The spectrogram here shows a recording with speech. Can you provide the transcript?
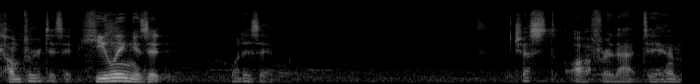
Comfort? Is it healing? Is it, what is it? Just offer that to Him.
